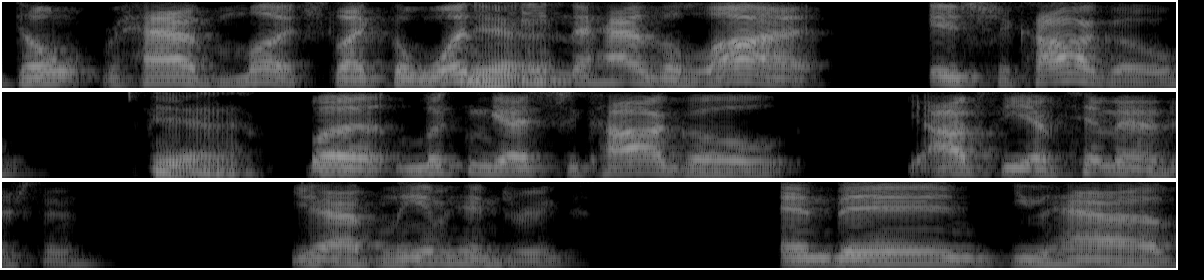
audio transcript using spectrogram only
don't have much. Like the one yeah. team that has a lot is Chicago. Yeah. But looking at Chicago, obviously you have Tim Anderson, you have Liam Hendriks, and then you have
